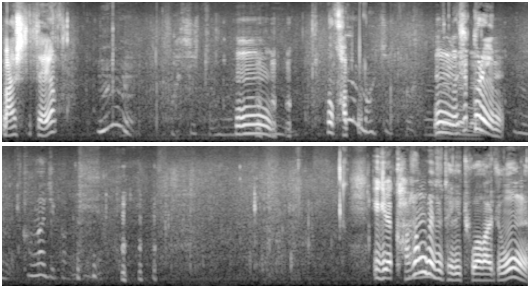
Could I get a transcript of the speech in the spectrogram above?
맛있으세요? 음, 맛있어. 음. 또 가, 맛있어. 음, 슈크림. 음, 강아지 빵. 이게 가성비도 되게 좋아가지고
